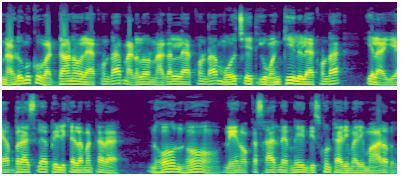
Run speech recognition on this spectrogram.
నడుముకు వడ్డాణం లేకుండా మెడలో నగలు లేకుండా మోచేతికి వంకీలు లేకుండా ఇలా ఏ బ్రాసిలా పెళ్ళికి వెళ్ళమంటారా నో నో. నేను ఒక్కసారి నిర్ణయం తీసుకుంటే అది మరి మారదు.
